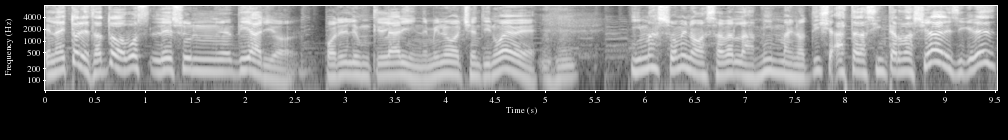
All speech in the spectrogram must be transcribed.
en la historia está todo. Vos lees un diario, ponele un clarín de 1989, Ujú. Y más o menos vas a ver las mismas noticias, hasta las internacionales, si querés,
